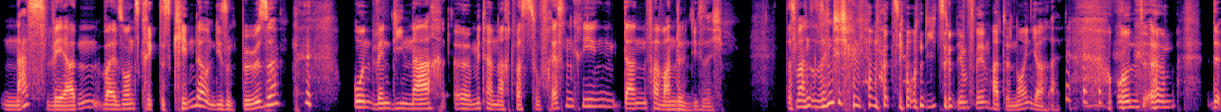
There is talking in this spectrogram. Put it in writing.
nass werden, weil sonst kriegt es Kinder und die sind böse. Und wenn die nach äh, Mitternacht was zu fressen kriegen, dann verwandeln die sich. Das waren so sämtliche Informationen, die ich zu dem Film hatte, neun Jahre alt. Und ähm, äh,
